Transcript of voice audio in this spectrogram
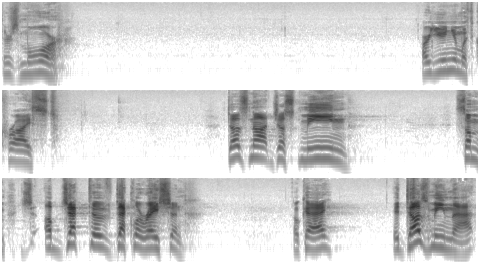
there's more. Our union with Christ does not just mean some objective declaration, okay? It does mean that,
